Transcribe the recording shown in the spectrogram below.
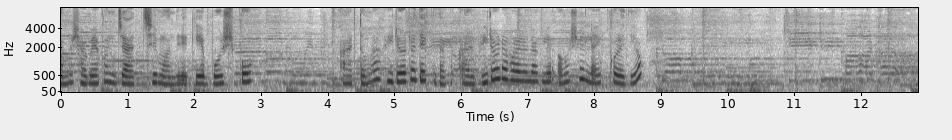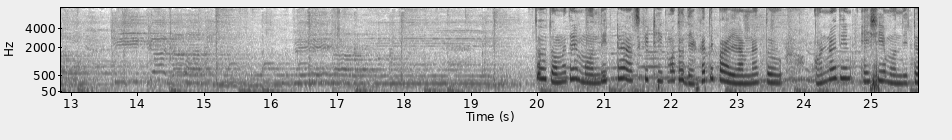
আমরা সবাই এখন যাচ্ছি মন্দিরে গিয়ে বসবো। আর তোমরা ভিডিওটা দেখতে থাকো। আর ভিডিওটা ভালো লাগলে অবশ্যই লাইক করে দিও। তো তোমাদের মন্দিরটা আজকে ঠিকমতো দেখাতে পারলাম না, তো অন্যদিন এসে মন্দিরটা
